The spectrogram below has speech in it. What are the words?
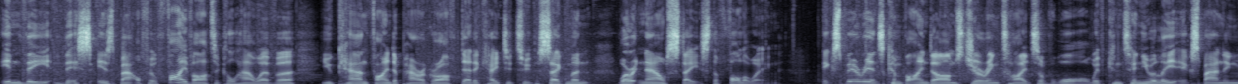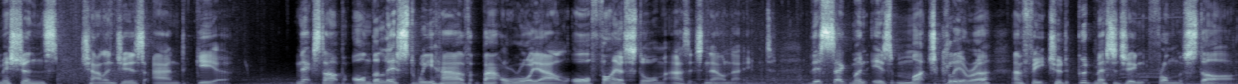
In the This is Battlefield 5 article, however, you can find a paragraph dedicated to the segment where it now states the following. Experience combined arms during Tides of War, with continually expanding missions, challenges, and gear. Next up on the list we have Battle Royale, or Firestorm as it's now named. This segment is much clearer and featured good messaging from the start.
